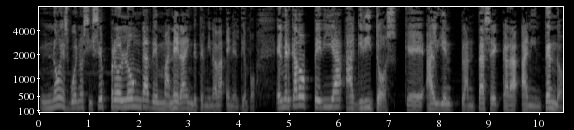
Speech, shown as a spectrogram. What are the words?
no es bueno si se prolonga de manera indeterminada en el tiempo. El mercado pedía a gritos que alguien plantase cara a Nintendo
